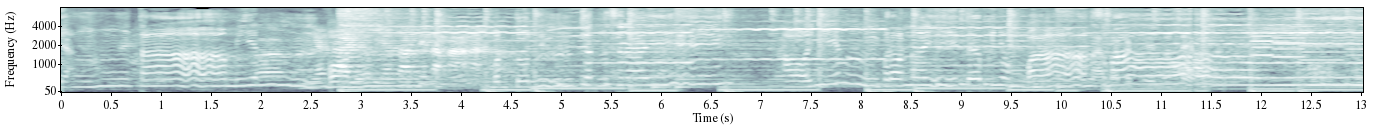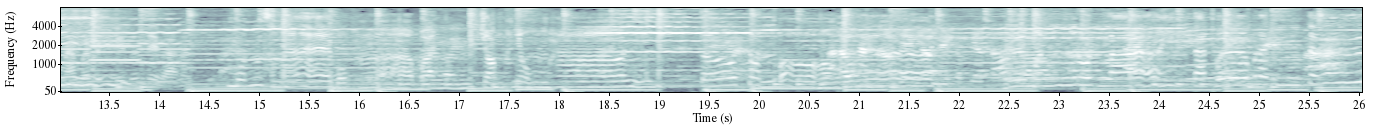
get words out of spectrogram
អ្នកតាមានបនបន្ទន់ចិត្តស្រីឲ្យញៀងប្រណីទៅខ្ញុំបានស្បាយមុនស្នេហ៍បុផាបាញ់ចំខ្ញុំហើយតូចតនបងអើយឬមិនរួចឡើយតែធ្វើមិនដេចទៅ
